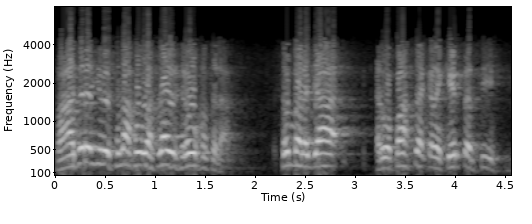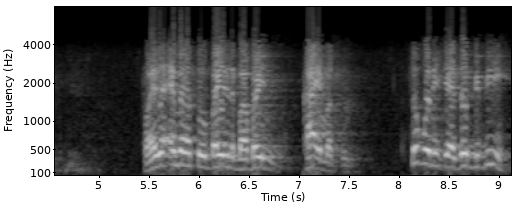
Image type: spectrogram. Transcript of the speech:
فهذا رجل سلاحه وصاد سروخلا ثم رجع روباستا كلا كيرتر سيه فإذا أمرت بين البابين قائمة سكوني كذا ببي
